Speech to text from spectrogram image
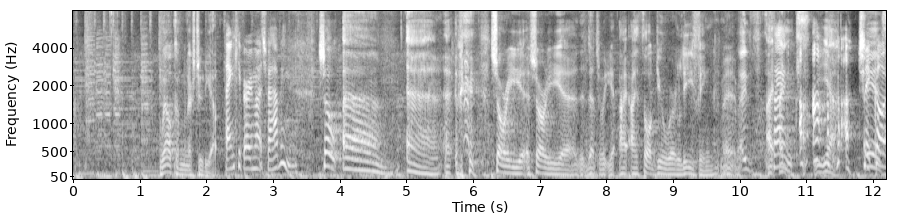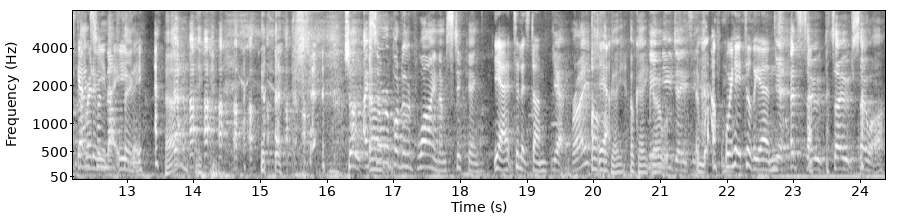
Welcome in our studio. Thank you very much for having me. So, um, uh, uh, sorry, uh, sorry, uh, that we, I, I thought you were leaving. Uh, I- I- thanks. yeah. they Cheers, can't get thanks rid of for you that nothing. easy. So, i saw uh, a bottle of wine i'm sticking Yeah, till it's done. yeah right oh, Yeah. okay, okay. me and Uh, you daisy We're here till the end. yeah so so so are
